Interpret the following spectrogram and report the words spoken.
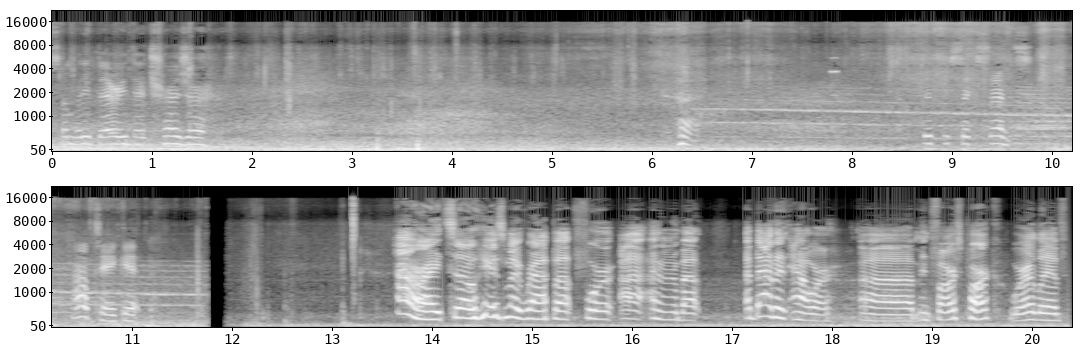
Somebody buried their treasure. 56 cents. I'll take it. All right, so here's my wrap up for uh, I don't know about about an hour um, in Forest Park where I live.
